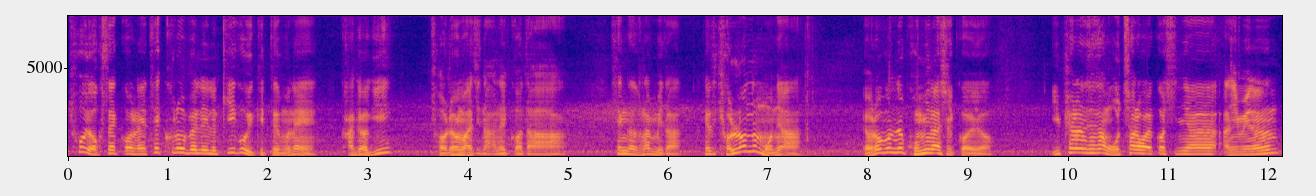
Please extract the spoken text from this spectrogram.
초역세권의 테크노밸리를 끼고 있기 때문에 가격이 저렴하진 않을 거다 생각을 합니다. 그래서 결론은 뭐냐? 여러분들 고민하실 거예요. 이 편한 세상 5차로 갈 것이냐, 아니면은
